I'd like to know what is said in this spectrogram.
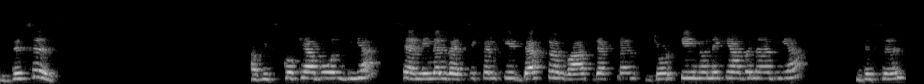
दिस इज़ अब इसको क्या बोल दिया? सेमिनल वेसिकल की डक्ट और वास डेफरेंस जुड़ के इन्होंने क्या बना दिया? This is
